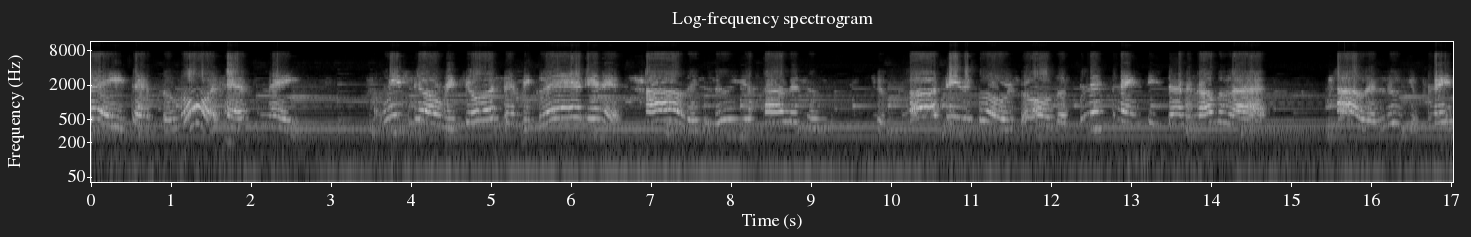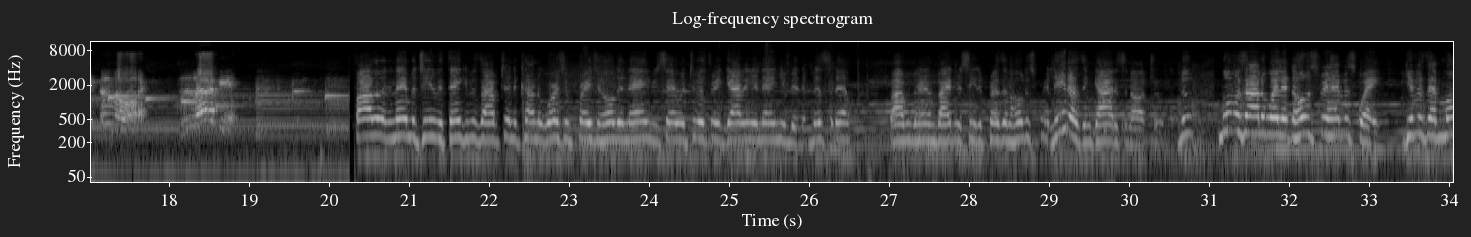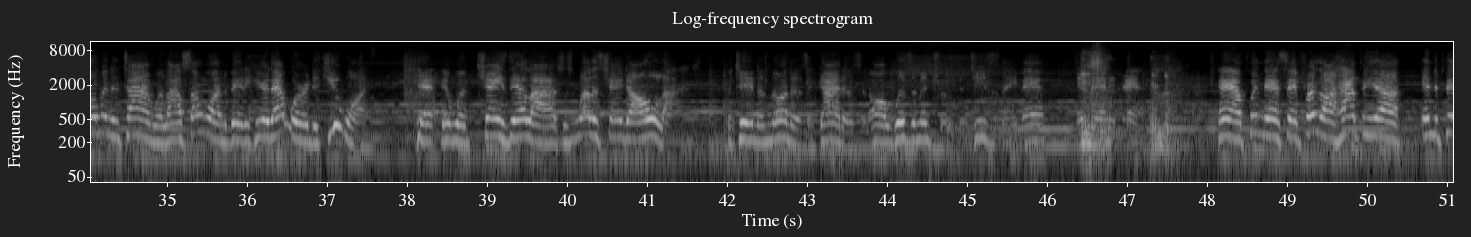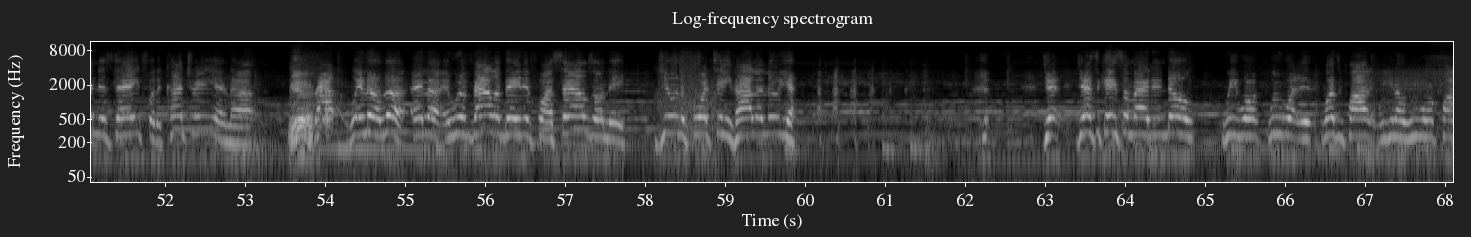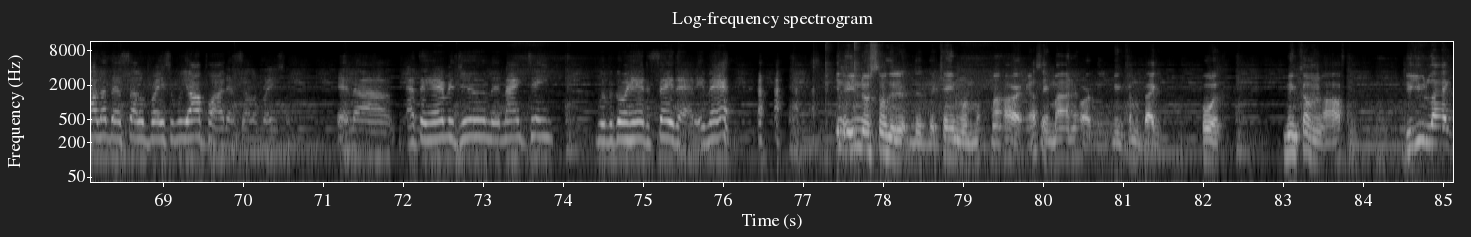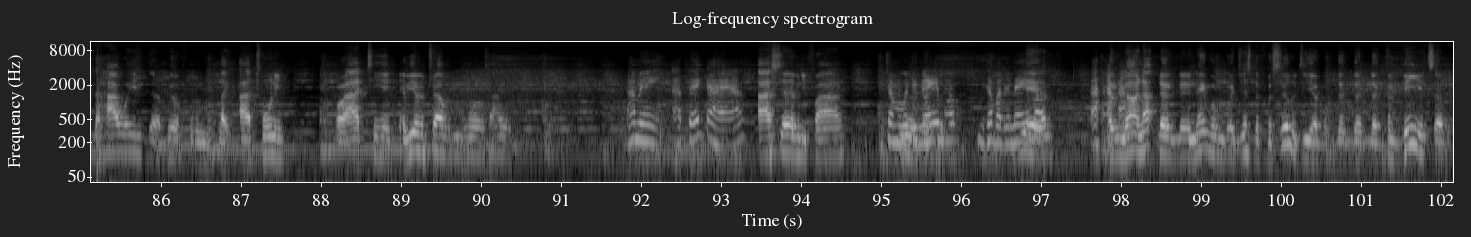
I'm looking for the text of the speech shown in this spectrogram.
day that the Lord has made. We shall rejoice and be glad in it. Hallelujah, hallelujah. To God be the glory for all the good things he's done in our lives. Hallelujah, praise the Lord. Love you. Father, in the name of Jesus, we thank you for this opportunity to come to worship praise your holy name. You said when two or three gather in your name, you've been in the midst of them. Father, we're going to receive the presence of the Holy Spirit. Lead us and guide us in all truth. Move us out of the way. Let the Holy Spirit have his way. Give us that moment in time where allow someone to be able to hear that word that you want, that, that will change their lives as well as change our own lives. Continue to anoint us and guide us in all wisdom and truth. In Jesus' name, amen. Amen. Amen. amen. Hey, I'm putting there and saying, first of all, happy uh, Independence Day for the country. And uh, yeah. Wait, look, look, hey, look, and we're validated for ourselves on the June the 14th. Hallelujah. just, just in case somebody didn't know, we were we were it wasn't part you know we weren't part of that celebration. We are part of that celebration, and uh, I think every June the 19th we will go ahead and say that. Amen. you know, you know something that, that, that came on my heart. I say my heart, it's been coming back forth, been coming often. Do you like the highways that are built from like I-20 or I-10? Have you ever traveled these one of those highways? I mean, I think I have. I-75. You talking about what the name of? You talking about the name yeah, of? no, not the, the name of them, but just the facility of it, the, the, the convenience of it.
